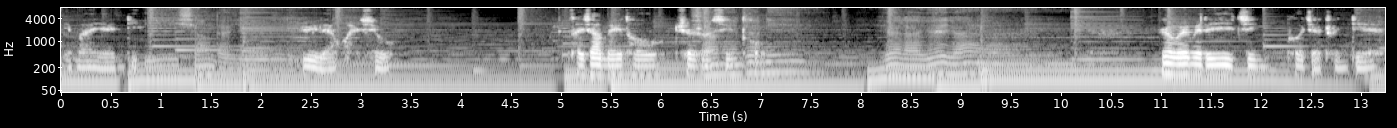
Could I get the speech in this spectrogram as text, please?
弥漫眼底，玉莲环袖。才下眉头，却上心头，任唯美的意境破茧成蝶。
